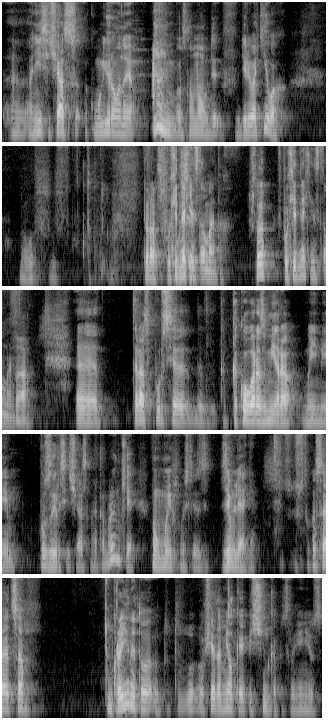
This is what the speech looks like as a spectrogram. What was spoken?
э, они сейчас аккумулированы в основном в де- в деривативах. Ну, в- ты раз В похідних курсе. інструментах. Что? В похідних інструментах. Да. Ты раз в курсе, какого размера мы имеем пузырь сейчас на этом рынке, ну, мы, в смысле, земляне. Что касается Украины, то, то- то вообще это мелкая песчинка по сравнению с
